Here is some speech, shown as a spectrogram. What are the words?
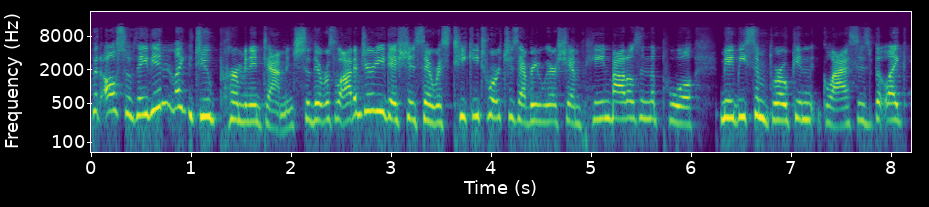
but also they didn't like do permanent damage. So there was a lot of dirty dishes. There was tiki torches everywhere, champagne bottles in the pool, maybe some broken glasses. But like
